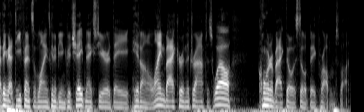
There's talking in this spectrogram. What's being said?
I think that defensive line is going to be in good shape next year. They hit on a linebacker in the draft as well. Cornerback, though, is still a big problem spot.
